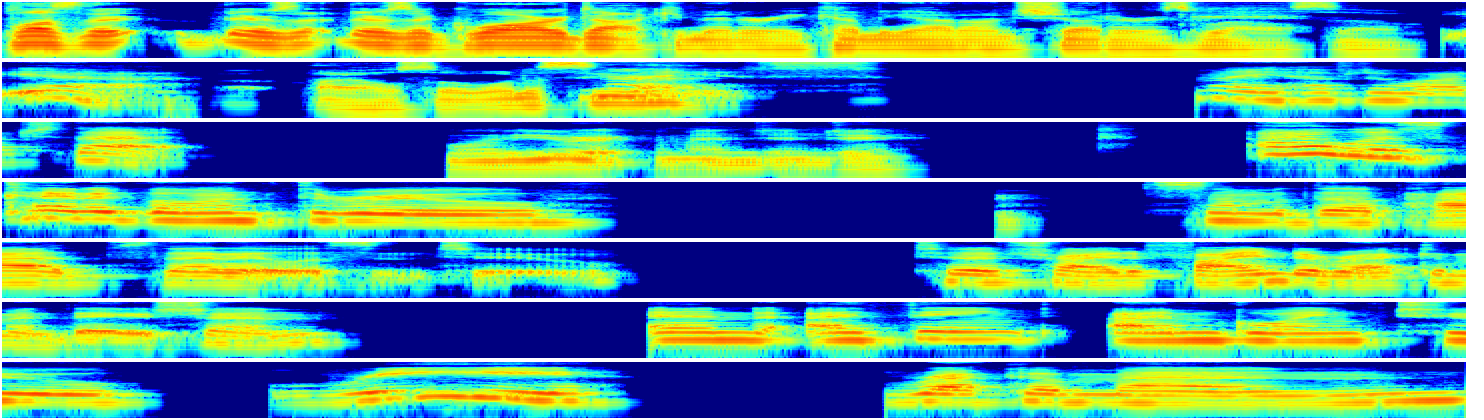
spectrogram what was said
Plus, there, there's a, there's a GWAR documentary coming out on Shudder as well, so yeah. I also want to see that. nice might have to watch that what do you recommend ginger I was kind of going through some of the pods that I listened to to try to find a recommendation. And I think I'm going to re recommend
